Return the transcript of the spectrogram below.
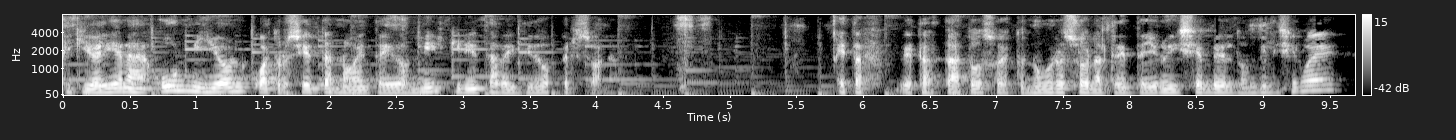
equivalían a 1.492.522 personas. Estos, estos datos o estos números son al 31 de diciembre del 2019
